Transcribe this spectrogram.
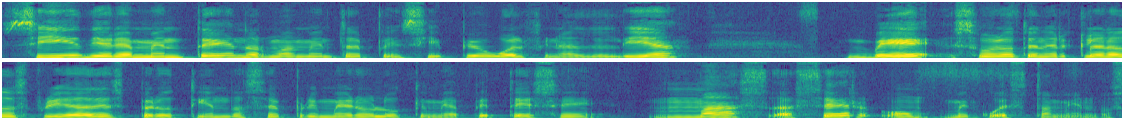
Sí, diariamente, normalmente al principio o al final del día. B, suelo tener claras las prioridades, pero tiendo a hacer primero lo que me apetece más hacer o me cuesta menos.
